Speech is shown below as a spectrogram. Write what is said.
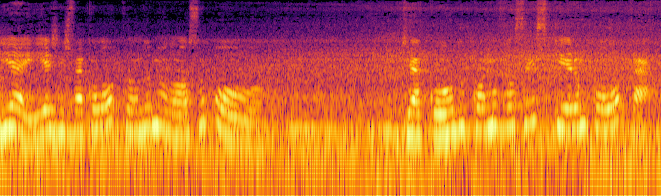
E aí, a gente vai colocando no nosso bolo, de acordo como vocês queiram colocar.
